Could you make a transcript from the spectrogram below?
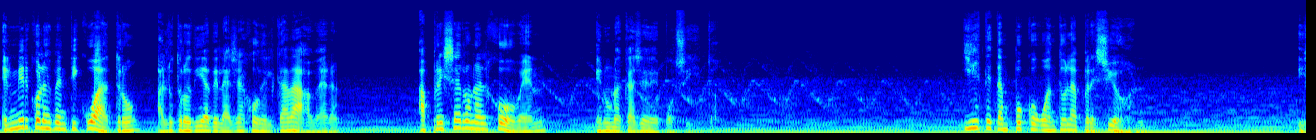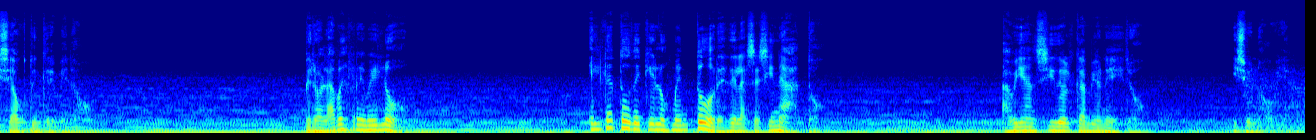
El miércoles 24, al otro día del hallazgo del cadáver, apresaron al joven en una calle de Posito y este tampoco aguantó la presión y se autoincriminó. Pero a la vez reveló el dato de que los mentores del asesinato habían sido el camionero y su novia.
